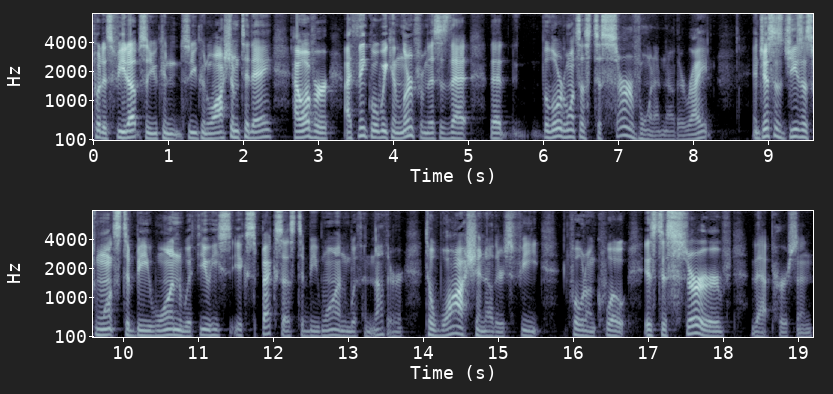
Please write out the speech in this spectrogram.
put his feet up so you can so you can wash them today. However, I think what we can learn from this is that that the Lord wants us to serve one another, right? And just as Jesus wants to be one with you, he expects us to be one with another, to wash another's feet, quote unquote, is to serve that person,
